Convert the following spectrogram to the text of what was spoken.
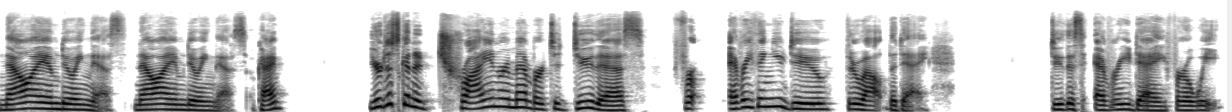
Now I am doing this. Now I am doing this. Okay. You're just going to try and remember to do this for everything you do throughout the day. Do this every day for a week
